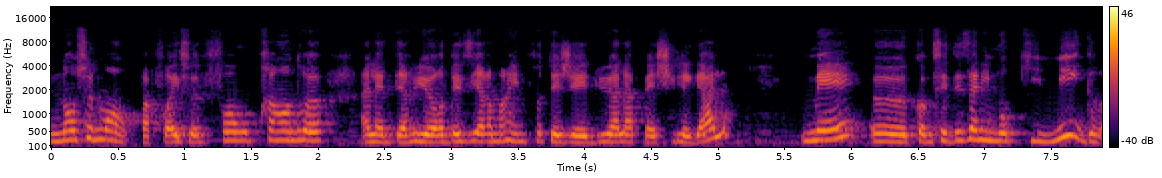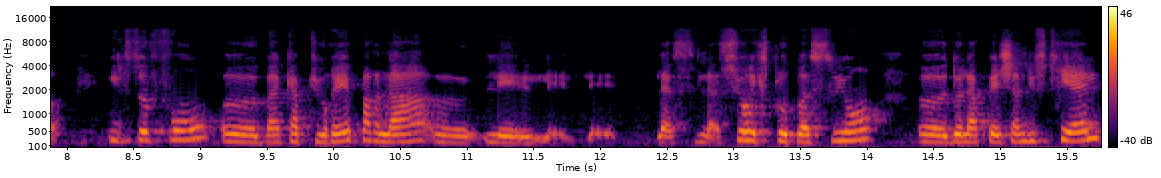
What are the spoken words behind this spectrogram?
non seulement parfois ils se font prendre à l'intérieur des aires marines protégées dues à la pêche illégale, mais euh, comme c'est des animaux qui migrent, ils se font euh, ben, capturer par là euh, la, la, surexploitation euh, de la pêche industrielle,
